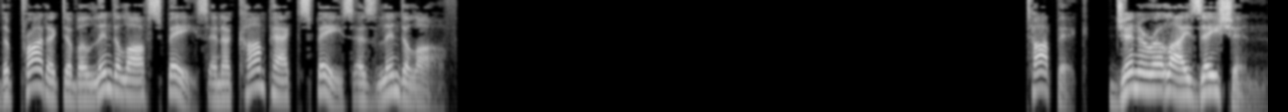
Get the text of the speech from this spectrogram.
The product of a Lindelof space and a compact space is Lindelof. Generalization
